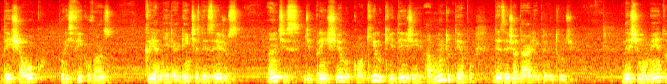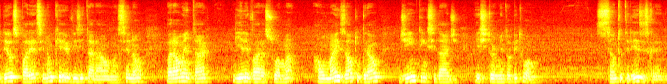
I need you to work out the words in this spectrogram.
deixa oco, purifica o vaso, cria nele ardentes desejos, antes de preenchê-lo com aquilo que desde há muito tempo deseja dar-lhe em plenitude. Neste momento, Deus parece não querer visitar a alma, senão para aumentar e elevar a sua a um mais alto grau de intensidade este tormento habitual. Santa Teresa escreve:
